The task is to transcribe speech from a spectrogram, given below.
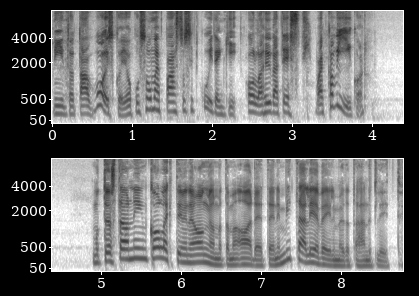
niin tota, voisiko joku somepaasto sitten kuitenkin olla hyvä testi, vaikka viikon. Mutta jos tämä on niin kollektiivinen ongelma tämä ADT, niin mitä lieveilmiöitä tähän nyt liittyy?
